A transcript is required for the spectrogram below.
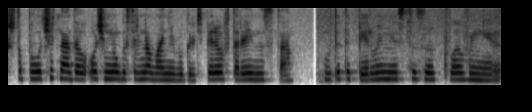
чтобы получить, надо очень много соревнований выиграть. Первые, вторые места. Вот это первое место за плавание,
